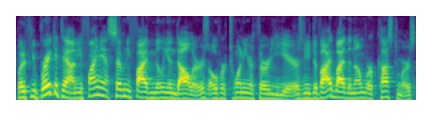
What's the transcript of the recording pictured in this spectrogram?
But if you break it down, you finance $75 million over 20 or 30 years, and you divide by the number of customers,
